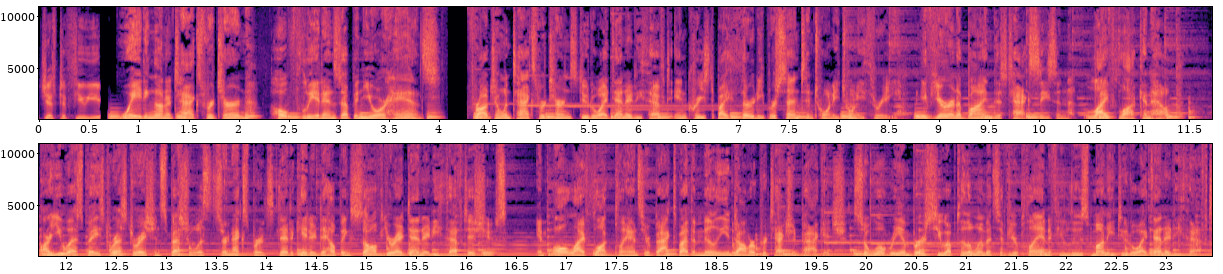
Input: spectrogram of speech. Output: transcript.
Just a few years. Waiting on a tax return? Hopefully, it ends up in your hands. Fraudulent tax returns due to identity theft increased by 30% in 2023. If you're in a bind this tax season, LifeLock can help. Our US based restoration specialists are experts dedicated to helping solve your identity theft issues. And all Lifelock plans are backed by the Million Dollar Protection Package. So we'll reimburse you up to the limits of your plan if you lose money due to identity theft.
